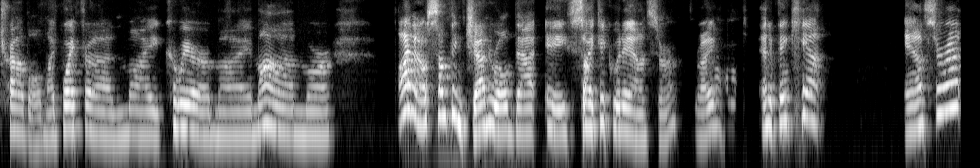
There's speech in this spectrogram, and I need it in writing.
travel, my boyfriend, my career, my mom, or I don't know, something general that a psychic would answer, right? Mhm. And if they can't answer it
